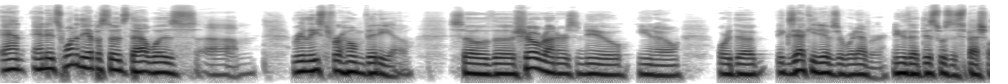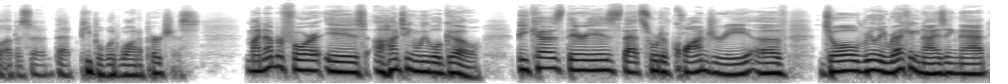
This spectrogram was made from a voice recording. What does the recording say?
and and it's one of the episodes that was um, released for home video. So the showrunners knew, you know, or the executives or whatever knew that this was a special episode that people would want to purchase. My number four is A Hunting We Will Go, because there is that sort of quandary of Joel really recognizing that,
